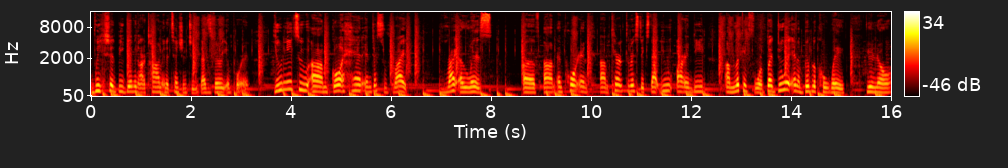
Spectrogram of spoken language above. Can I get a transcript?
we should be giving our time and attention to that's very important you need to um, go ahead and just write write a list of um, important um, characteristics that you are indeed um, looking for, but do it in a biblical way. You know,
